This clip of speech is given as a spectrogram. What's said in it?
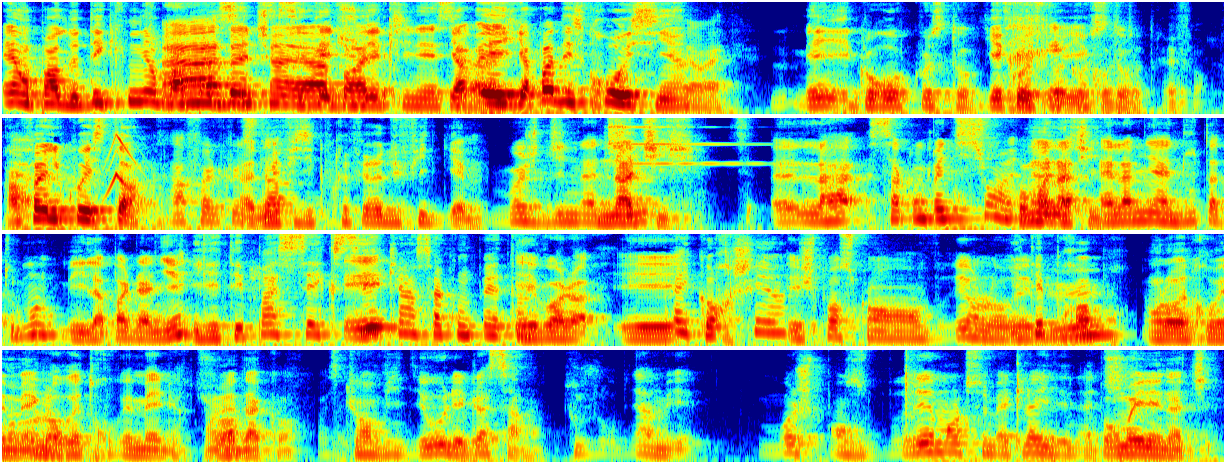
Eh, on parle de décliné, on parle Ah, pas de bench. hein, c'était du décliné, Il c'est y a- a pas d'escroc ici. C'est Hein. vrai. Mais gros, costaud. Il est costaud, Très il est costaud, très fort. Ah. Raphaël Cuesta, Raphaël un de Costa. mes physiques préférés du fit game. Moi, je dis Nachi. Nachi. C'est- la- sa compétition, elle, a mis un doute à tout le monde, mais il a pas gagné. Il était pas Et- sec, hein, sa compète. Et Hein. voilà. Et, Pas écorché, hein. et je pense qu'en vrai, on Il l'aurait était vu. propre. On l'aurait trouvé On maigre. l'aurait trouvé maigre. Tu On vois. est d'accord. Parce qu'en vidéo, les gars, ça rend toujours bien. Mais moi, je pense vraiment que ce mec-là, il est Nachi. Pour moi, il est Nachi.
